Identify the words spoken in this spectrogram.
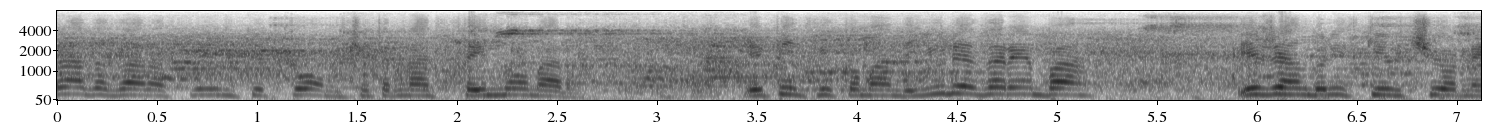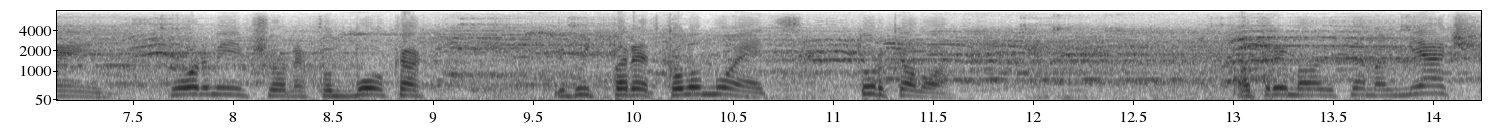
Рада зараз своїм кітком 14-й номер ірпінської команди Юлія Заремба. І вже гандболістки в чорній формі, в чорних футболках. Йдуть вперед. Коломоєць. Туркало. Отримала від Семель м'яч.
